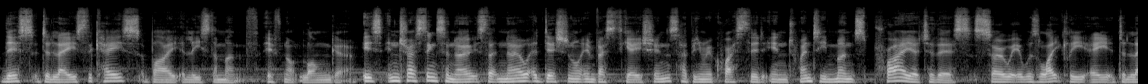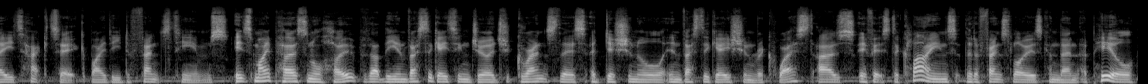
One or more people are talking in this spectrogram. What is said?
This delays the case by at least a month, if not longer. It's interesting to note that no additional investigations had been requested in 20 months prior to this, so it was likely a delay tactic by the defense teams. It's my personal hope that the investigating judge grants this additional investigation request, as if it's declined, the defense lawyers can then appeal,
